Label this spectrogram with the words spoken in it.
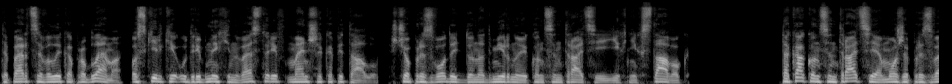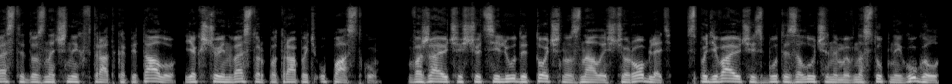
Тепер це велика проблема, оскільки у дрібних інвесторів менше капіталу, що призводить до надмірної концентрації їхніх ставок. Така концентрація може призвести до значних втрат капіталу, якщо інвестор потрапить у пастку. Вважаючи, що ці люди точно знали, що роблять, сподіваючись бути залученими в наступний Google.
